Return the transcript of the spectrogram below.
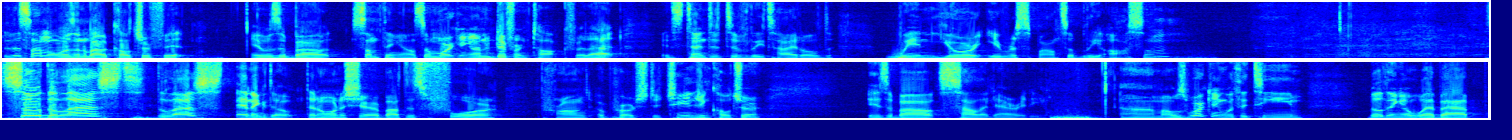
this time it wasn't about culture fit. It was about something else. I'm working on a different talk for that. It's tentatively titled, When You're Irresponsibly Awesome. so the last, the last anecdote that I want to share about this four-pronged approach to changing culture is about solidarity. Um, I was working with a team building a web app,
